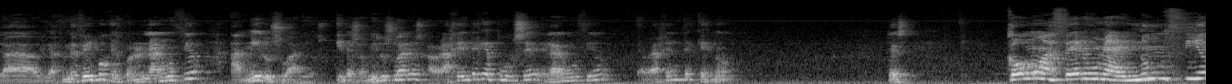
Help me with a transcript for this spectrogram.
La obligación de Facebook es poner un anuncio a mil usuarios. Y de esos mil usuarios habrá gente que pulse el anuncio y habrá gente que no. Entonces, ¿cómo hacer un anuncio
